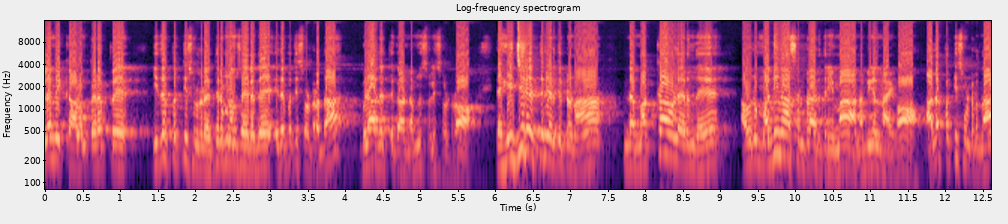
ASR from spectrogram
இளமை காலம் பிறப்பு இதை பத்தி சொல்றது திருமணம் செய்யறது இதை பத்தி சொல்றதா விலாதத்து காண்டம்னு சொல்லி சொல்றோம். இந்த ஹிஜ்ரத்துன்னு எடுத்துட்டோம்னா இந்த மக்காவில இருந்து அவரு மதினா சென்றாரு தெரியுமா நபிகள் நாயகம்? அதை பத்தி சொல்றதா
